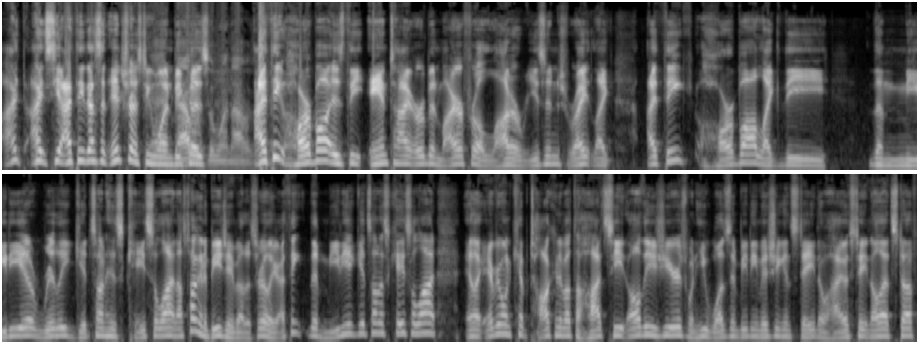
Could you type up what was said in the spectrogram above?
I, I see. I think that's an interesting That- one because one I I think Harbaugh is the anti-Urban Meyer for a lot of reasons, right? Like I think Harbaugh, like the the media really gets on his case a lot. And I was talking to BJ about this earlier. I think the media gets on his case a lot, and like everyone kept talking about the hot seat all these years when he wasn't beating Michigan State and Ohio State and all that stuff.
